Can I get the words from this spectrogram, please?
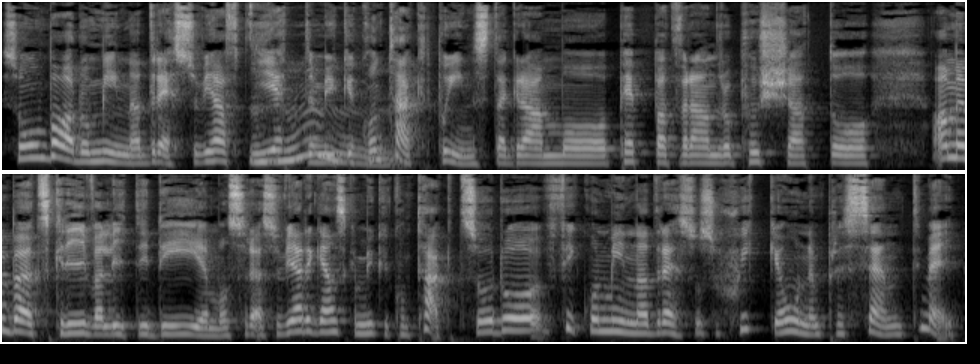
Så hon bad om min adress och vi har haft jättemycket kontakt på Instagram och peppat varandra och pushat och ja, men börjat skriva lite i DM och sådär. Så vi hade ganska mycket kontakt. Så då fick hon min adress och så skickade hon en present till mig.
